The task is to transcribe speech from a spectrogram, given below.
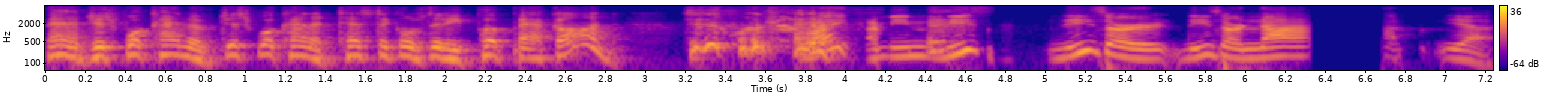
man, just what kind of just what kind of testicles did he put back on? right. I mean, these these are these are not yeah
